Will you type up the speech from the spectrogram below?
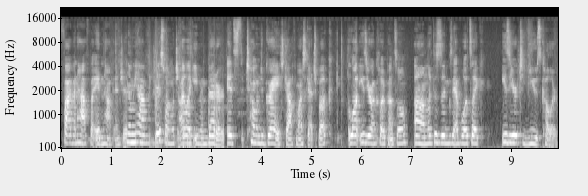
five and a half by eight and a half inches. And then we have this one, which I like even better. It's the toned gray Strathmore sketchbook. A lot easier on colored pencil. Um, like this is an example, it's like easier to use color.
